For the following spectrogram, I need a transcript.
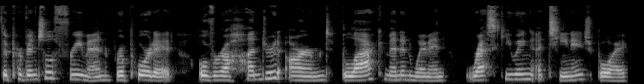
the Provincial Freeman reported over a hundred armed black men and women rescuing a teenage boy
